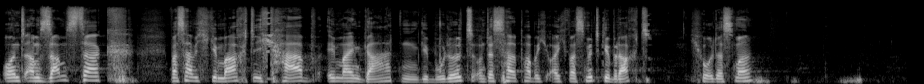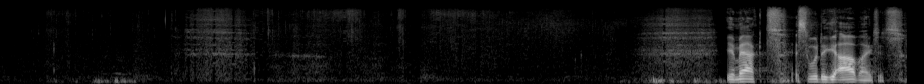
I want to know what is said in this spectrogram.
Und am Samstag, was habe ich gemacht? Ich habe in meinen Garten gebuddelt und deshalb habe ich euch was mitgebracht. Ich hole das mal. Ihr merkt, es wurde gearbeitet.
